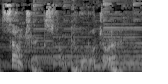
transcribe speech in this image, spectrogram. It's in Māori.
Soundtracks from Puoro Jerome.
